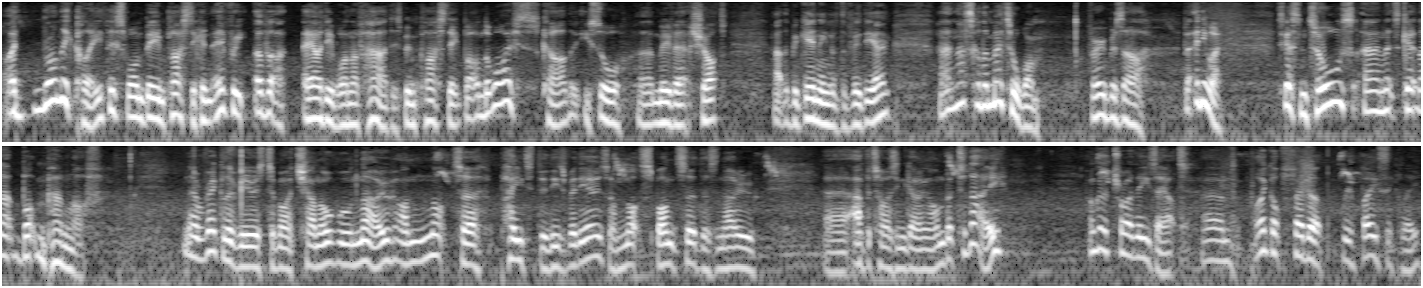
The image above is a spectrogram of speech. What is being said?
Ironically, this one being plastic and every other Audi one I've had has been plastic, but on the wife's car that you saw uh, move out shot at the beginning of the video, and that's got a metal one. Very bizarre. But anyway, let's get some tools and let's get that bottom panel off. Now regular viewers to my channel will know I'm not uh, paid to do these videos, I'm not sponsored, there's no uh, advertising going on, but today I'm going to try these out. Um, I got fed up with basically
